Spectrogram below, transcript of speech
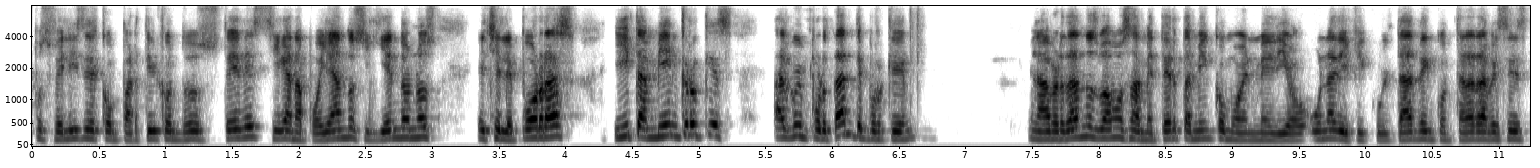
pues feliz de compartir con todos ustedes. Sigan apoyando, siguiéndonos, échele porras. Y también creo que es algo importante porque la verdad nos vamos a meter también como en medio una dificultad de encontrar a veces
